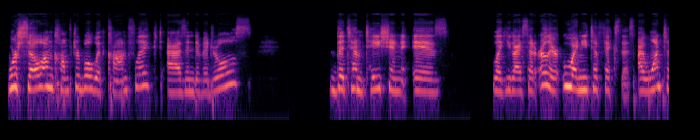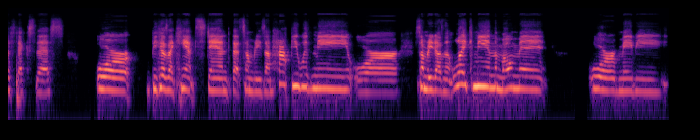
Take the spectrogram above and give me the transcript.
we're so uncomfortable with conflict as individuals the temptation is like you guys said earlier, oh I need to fix this. I want to fix this. Or because I can't stand that somebody's unhappy with me or somebody doesn't like me in the moment. Or maybe,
